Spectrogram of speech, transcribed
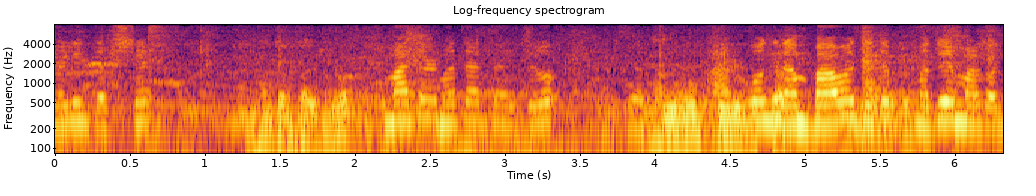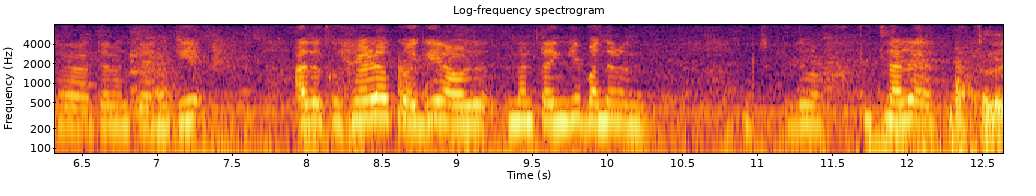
ಹೇಳಿದ್ದಷ್ಟೇ ಮಾತಾಡ್ತಾ ಇದ್ರು? ಮಾತಾಡ್ ಮಾತಾಡ್ತಾ ಇದ್ರು. ನಾನು ಹೋಗಿ ಹೋಗಿ ನಮ್ಮ ಭಾವ ಜೊತೆ ಮದುವೆ ಮಾಡ್ಕೊತಾರಂತೆ ನನ್ನ ತಂಗಿ. ಅದಕ್ಕೆ ಹೇಳೋಕ್ಕೋಗಿ ಅವಳು ನನ್ನ ತಂಗಿ ಬಂದು ನನ್ನ ಇದು ತಲೆ ತಲೆ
